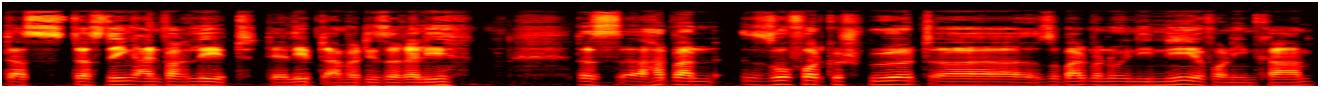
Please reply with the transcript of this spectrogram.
das, das Ding einfach lebt. Der lebt einfach diese Rallye. Das äh, hat man sofort gespürt, äh, sobald man nur in die Nähe von ihm kam.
